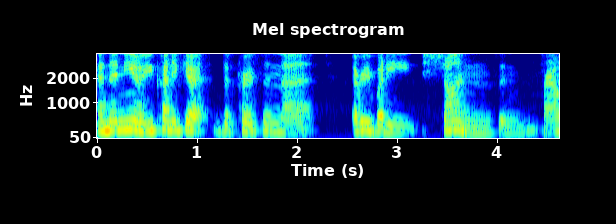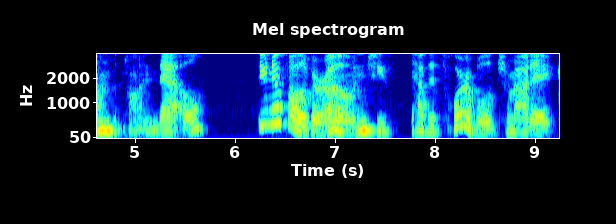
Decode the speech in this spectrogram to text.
And then, you know, you kind of get the person that everybody shuns and frowns upon, Nell, through no fault of her own. She's had this horrible, traumatic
